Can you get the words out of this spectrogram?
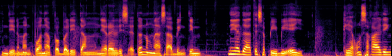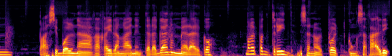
hindi naman po napabalitang nirelease ito ng nasabing team niya dati sa PBA. Kaya kung sakaling possible na kakailanganin talaga ng Meralco, makipag-trade sa Northport kung sakali.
